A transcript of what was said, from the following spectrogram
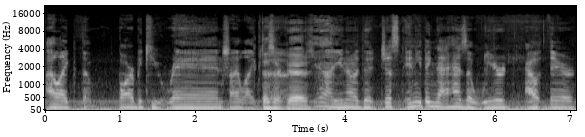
I like the barbecue ranch. I like Those the- are good. Yeah, you know that just anything that has a weird out there,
